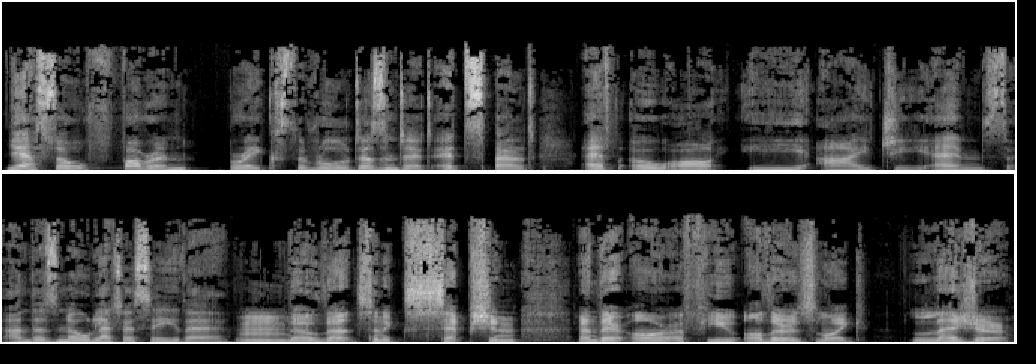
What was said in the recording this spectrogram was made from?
Yes, so foreign breaks the rule, doesn't it? It's spelled F O R E I G N, and there's no letter C there. Mm, no, that's an exception. And there are a few others like leisure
